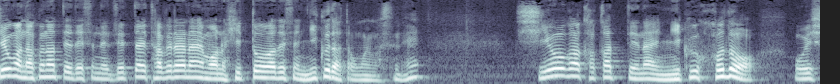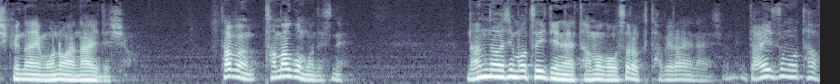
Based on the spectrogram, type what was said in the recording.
塩がなくなってですね、絶対食べられないもの、筆頭はですね、肉だと思いますね。塩がかかってない肉ほど美味しくないものはないでしょう。多分、卵もですね、何の味もついていない卵はおそらく食べられないでしょうね。大豆も多分、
